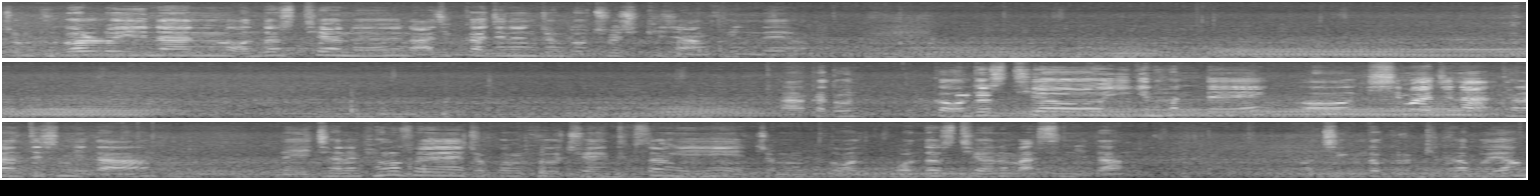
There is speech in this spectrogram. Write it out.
좀 그걸로 인한 언더스티어는 아직까지는 좀 노출시키지 않고 있네요. 아, 아까 논, 그러니까 언더스티어이긴 한데 어, 심하지는 않다는 뜻입니다. 네, 이 차는 평소에 조금 그 주행 특성이 좀 원, 언더스티어는 맞습니다. 어, 지금도 그렇긴 하고요.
